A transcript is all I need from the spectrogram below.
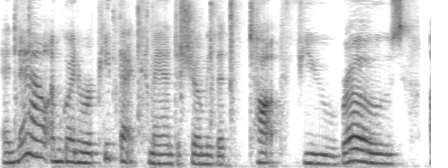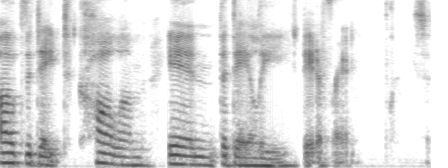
And now I'm going to repeat that command to show me the top few rows of the date column in the daily data frame. So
